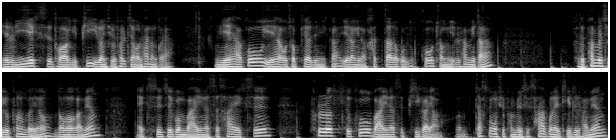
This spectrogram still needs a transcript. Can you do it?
얘를 2x 더하기 b 이런 식으로 설정을 하는 거야. 그럼 얘하고 얘하고 접해야 되니까 얘랑 얘랑 같다라고 놓고 정리를 합니다. 그래서 판별식을 푸는 거예요. 넘어가면 x제곱 마이너스 4x 플러스 9 마이너스 b가 0 그럼 짝수공식 판별식 4분의 d를 하면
